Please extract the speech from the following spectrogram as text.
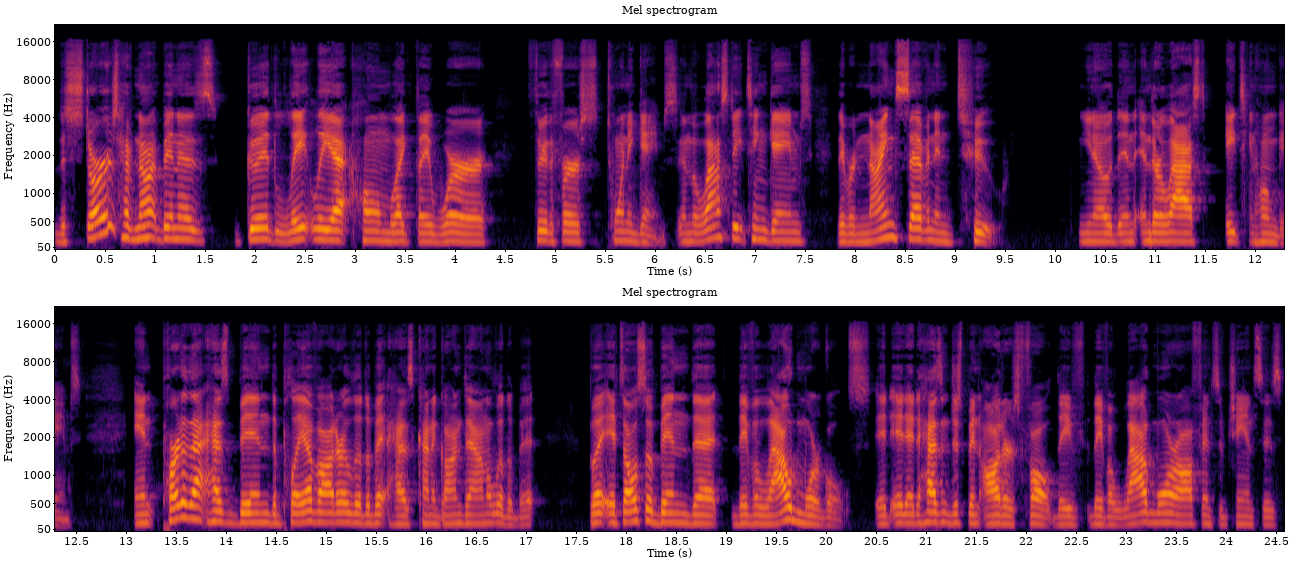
the Stars have not been as good lately at home like they were through the first 20 games. In the last 18 games, they were 9 7 and 2, you know, in, in their last 18 home games. And part of that has been the play of Otter a little bit has kind of gone down a little bit, but it's also been that they've allowed more goals. It, it, it hasn't just been Otter's fault. They've they've allowed more offensive chances,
